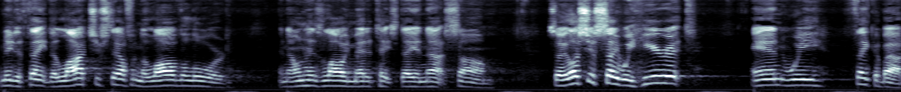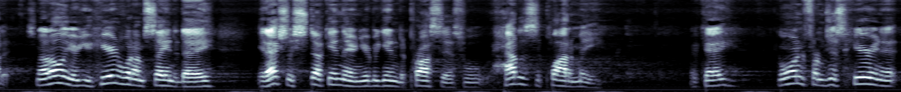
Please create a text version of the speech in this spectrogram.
We need to think. Delight yourself in the law of the Lord, and on His law He meditates day and night. Psalm. So let's just say we hear it and we think about it. So not only are you hearing what I'm saying today, it actually stuck in there, and you're beginning to process. Well, how does this apply to me? Okay, going from just hearing it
